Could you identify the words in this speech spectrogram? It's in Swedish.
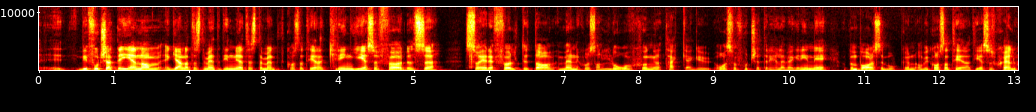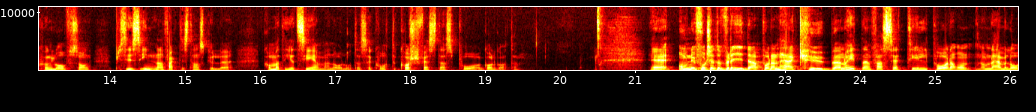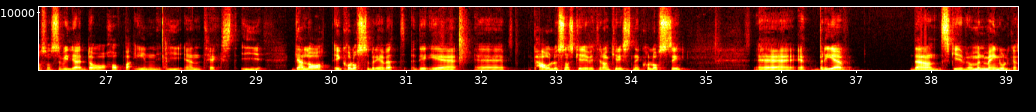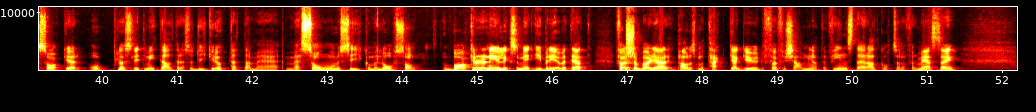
vi fortsatte igenom Gamla Testamentet, i Nya Testamentet, konstaterat att kring Jesu födelse så är det fullt av människor som lovsjunger och tackar Gud. Och så fortsätter det hela vägen in i Uppenbarelseboken och vi konstaterar att Jesus själv sjöng lovsång precis innan faktiskt han skulle komma till Getsemane och låta sig korsfästas på Golgata. Eh, om ni fortsätter att vrida på den här kuben och hitta en facett till på den, om, om det här med lovsång så vill jag idag hoppa in i en text i, Galat, i Kolosserbrevet. Det är eh, Paulus som skriver till de kristna i Kolossi. Eh, ett brev där han skriver om en mängd olika saker. Och plötsligt mitt i allt det där så dyker det upp detta med, med sång och musik och med lovsång. Och bakgrunden är ju liksom i, i brevet är att först så börjar Paulus med att tacka Gud för församlingen, att den finns där, allt gott som den för med sig.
